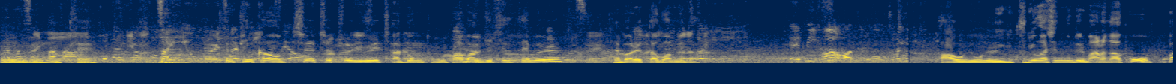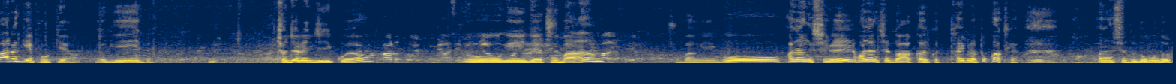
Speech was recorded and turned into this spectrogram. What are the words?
음, 이렇게 캠핑카 업체 최초 유일 자동 동파 방지 시스템을 개발했다고 합니다. 앱이 있어가지고 아, 오늘 여기 구경하시는 분들이 많아갖고 빠르게 볼게요. 여기 전자레인지 있고요. 여기 이제 주방, 주방이고 화장실, 화장실도 아까 그 타입이랑 똑같아요. 화장실도 너무 넓,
